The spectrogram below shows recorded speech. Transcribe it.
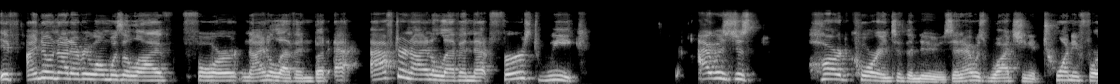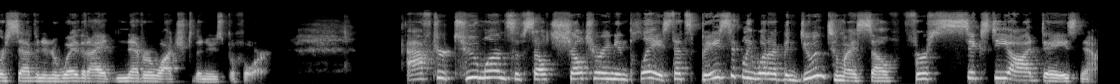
if I know not everyone was alive for 9 11, but a- after 9 11, that first week, I was just hardcore into the news and I was watching it 24 7 in a way that I had never watched the news before after two months of self sheltering in place, that's basically what I've been doing to myself for 60 odd days now.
